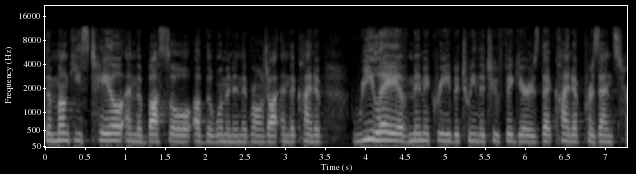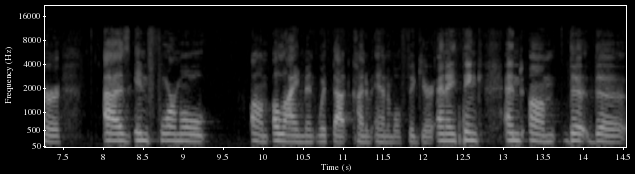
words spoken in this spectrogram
the monkey's tail and the bustle of the woman in the Grand Jatte and the kind of relay of mimicry between the two figures that kind of presents her as informal um, alignment with that kind of animal figure. And I think, and um, the, the,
